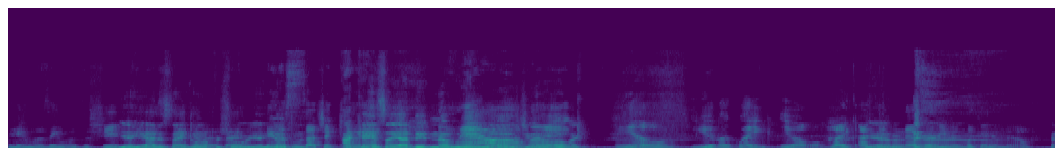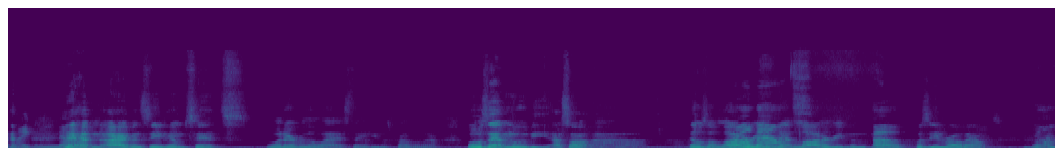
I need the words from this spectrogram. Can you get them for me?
he was he was the shit. Yeah, he had his thing going for sure. Yeah, he he was such a I cutie. I can't say I didn't know who he Now, was. You know, like- like Ew, you look like ew. Like I Yeah, I could don't- never even look at him now. Like no. yeah, I haven't I haven't seen him since whatever the last thing he was probably on. What was that movie? I saw. Ah, there was a lottery. That lottery movie. Oh Was he in Roll Bounce? yeah,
